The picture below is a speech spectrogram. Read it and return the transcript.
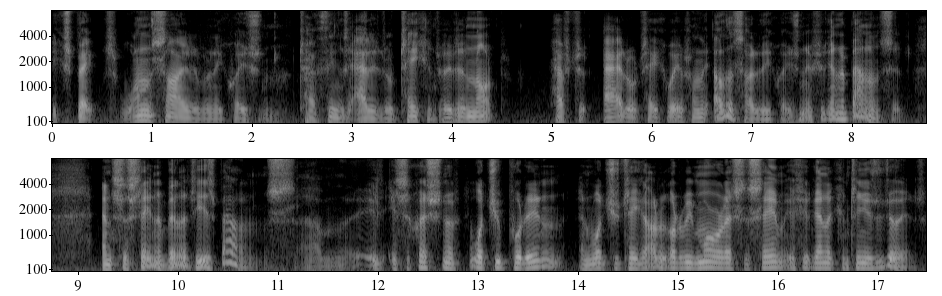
expect one side of an equation to have things added or taken to it and not have to add or take away from the other side of the equation if you're going to balance it. And sustainability is balance. Um, it, it's a question of what you put in and what you take out have got to be more or less the same if you're going to continue to do it.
